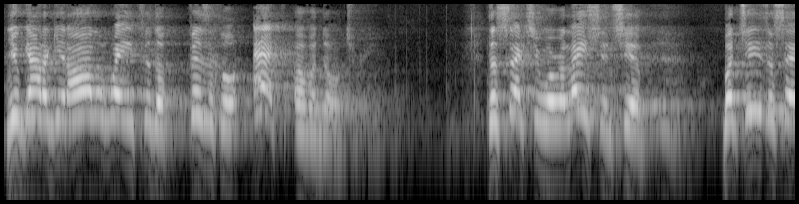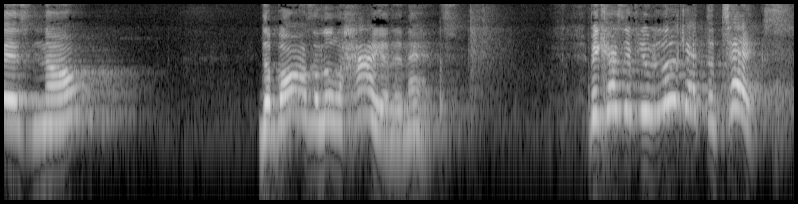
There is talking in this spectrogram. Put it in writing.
You got to get all the way to the physical act of adultery, the sexual relationship. But Jesus says, no, the bar is a little higher than that. Because if you look at the text,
